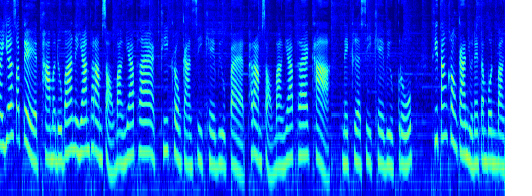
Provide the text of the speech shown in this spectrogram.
Buyers Update พามาดูบ้านในย่านพระราม 2 บางย่าแพรก ที่โครงการ CK View 8 พระราม 2 บางย่าแพรกค่ะ ในเครือ CK View Group ที่ตั้งโครงการอยู่ในตำบลบาง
